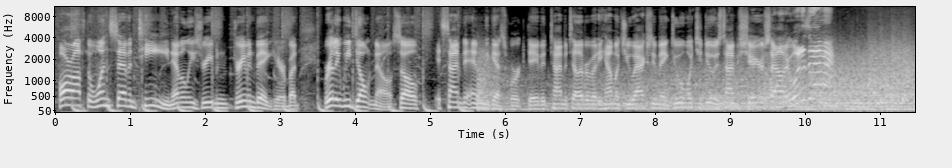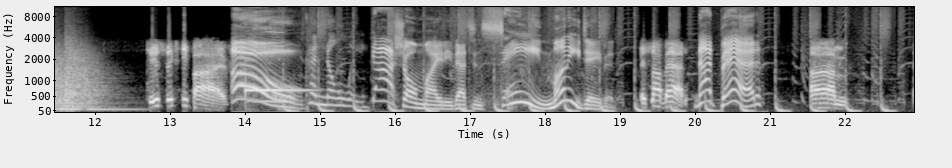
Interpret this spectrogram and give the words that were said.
Far off the 117. Emily's dreaming, dreaming big here, but really we don't know. So it's time to end the guesswork, David. Time to tell everybody how much you actually make doing what you do. It's time to share your salary. What is it, Emma? 265. Oh, Cannoli. gosh almighty. That's insane money, David. It's not bad. Not bad. Um,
